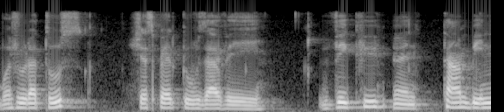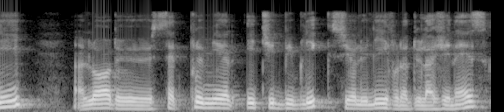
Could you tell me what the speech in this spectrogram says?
Bonjour à tous. J'espère que vous avez vécu un temps béni lors de cette première étude biblique sur le livre de la Genèse.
